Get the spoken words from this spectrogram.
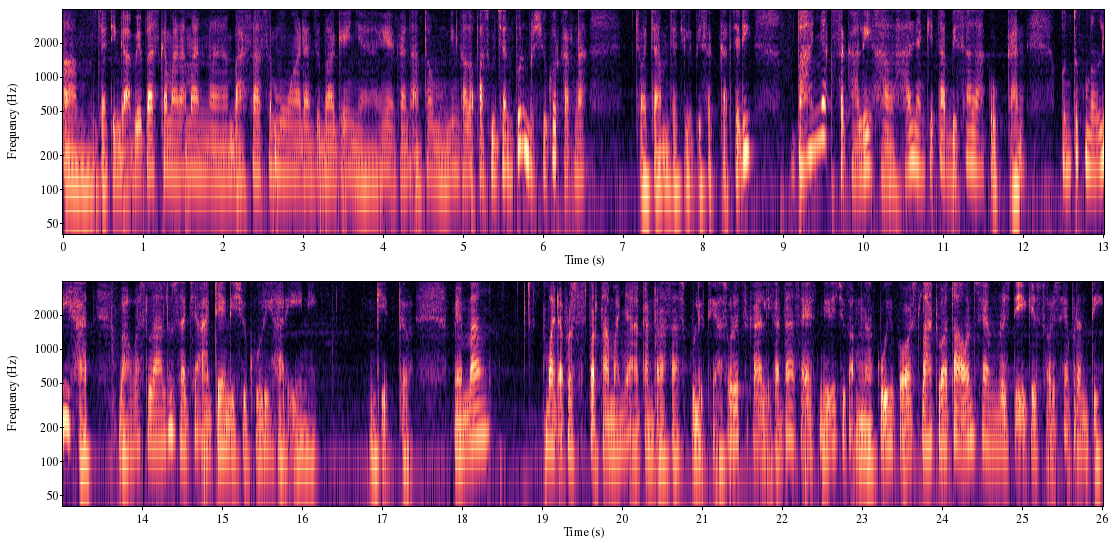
um, jadi nggak bebas ke mana-mana basah semua dan sebagainya ya kan? Atau mungkin kalau pas hujan pun bersyukur karena cuaca menjadi lebih segar. Jadi banyak sekali hal-hal yang kita bisa lakukan untuk melihat bahwa selalu saja ada yang disyukuri hari ini. Gitu. Memang pada proses pertamanya akan terasa sulit ya sulit sekali. Karena saya sendiri juga mengakui bahwa setelah dua tahun saya menulis di IG story saya berhenti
